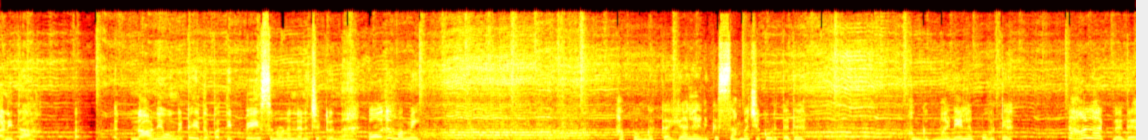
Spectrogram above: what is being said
அனிதா நானே உங்ககிட்ட இத பத்தி பேசணும்னு நினைச்சிட்டு இருந்தேன். போதும் மம்மி. அப்ப உங்க கையால எனக்கு சமைச்சு கொடுத்தது உங்க மடியில போட்டு தாளாட்டினது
